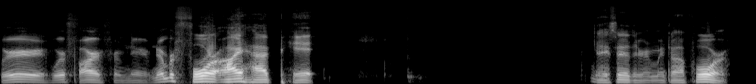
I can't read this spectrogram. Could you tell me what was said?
we're we're far from there. Number four, I have Pitt. Like I said they're in my top four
